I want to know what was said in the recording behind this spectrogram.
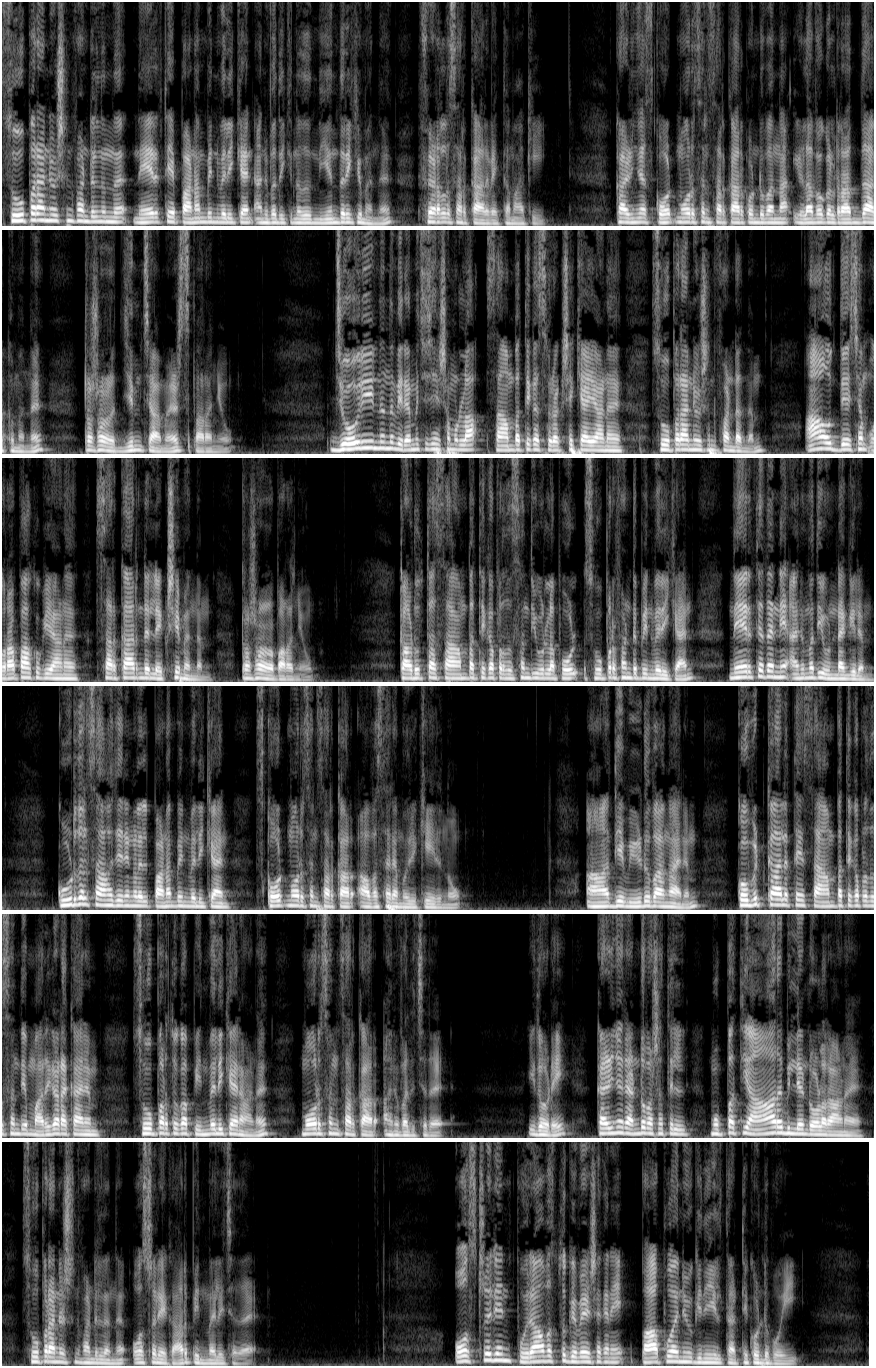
Super അന്വേഷൻ ഫണ്ടിൽ നിന്ന് നേരത്തെ പണം പിൻവലിക്കാൻ അനുവദിക്കുന്നത് നിയന്ത്രിക്കുമെന്ന് ഫെഡറൽ സർക്കാർ വ്യക്തമാക്കി. കഴിഞ്ഞ സ്കോട്ട് മോറിസൺ സർക്കാർ കൊണ്ടുവന്ന ഇളവുകൾ റദ്ദാക്കുമെന്ന് ട്രഷറർ ജിം ചാമേഴ്സ് പറഞ്ഞു. ജോലിയിൽ നിന്ന് വിരമിച്ച ശേഷമുള്ള സാമ്പത്തിക സുരക്ഷയ്ക്കായാണ് സൂപ്പർ അന്വേഷൺ ഫണ്ടെന്നും ആ ഉദ്ദേശം ഉറപ്പാക്കുകയാണ് സർക്കാരിന്റെ ലക്ഷ്യമെന്നും ട്രഷറർ പറഞ്ഞു. കടുത്ത സാമ്പത്തിക പ്രതിസന്ധിയുള്ളപ്പോൾ സൂപ്പർ ഫണ്ട് പിൻവലിക്കാൻ നേരത്തെ തന്നെ അനുമതിയുണ്ടെങ്കിലും കൂടുതൽ സാഹചര്യങ്ങളിൽ പണം പിൻവലിക്കാൻ സ്കോട്ട് മോറിസൺ സർക്കാർ അവസരമൊരുക്കിയിരുന്നു. ആദ്യ വീട് വാങ്ങാനും കോവിഡ് കാലത്തെ സാമ്പത്തിക പ്രതിസന്ധി മറികടക്കാനും സൂപ്പർ തുക പിൻവലിക്കാനാണ് മോറിസൺ സർക്കാർ അനുവദിച്ചത്. ഇതോടെ കഴിഞ്ഞ രണ്ടു വർഷത്തിൽ മുപ്പത്തിയാറ് ബില്യൺ ഡോളറാണ് സൂപ്പർ അന്വേഷൻ ഫണ്ടിൽ നിന്ന് ഓസ്ട്രേലിയക്കാർ പിൻവലിച്ചത്. ഓസ്ട്രേലിയൻ പുരാവസ്തു ഗവേഷകനെ പാപ്പുവ ന്യൂഗിനിയിൽ തട്ടിക്കൊണ്ടുപോയി.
